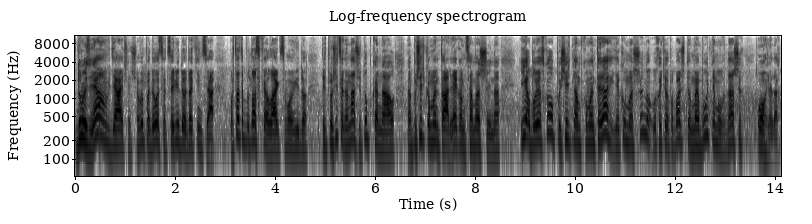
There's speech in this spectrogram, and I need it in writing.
Друзі, я вам вдячний, що ви подивилися це відео до кінця. Поставте, будь ласка, лайк цьому відео, підпишіться на наш YouTube канал, напишіть коментар, як вам ця машина. І обов'язково пишіть нам в коментарях, яку машину ви хотіли побачити в майбутньому в наших оглядах.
